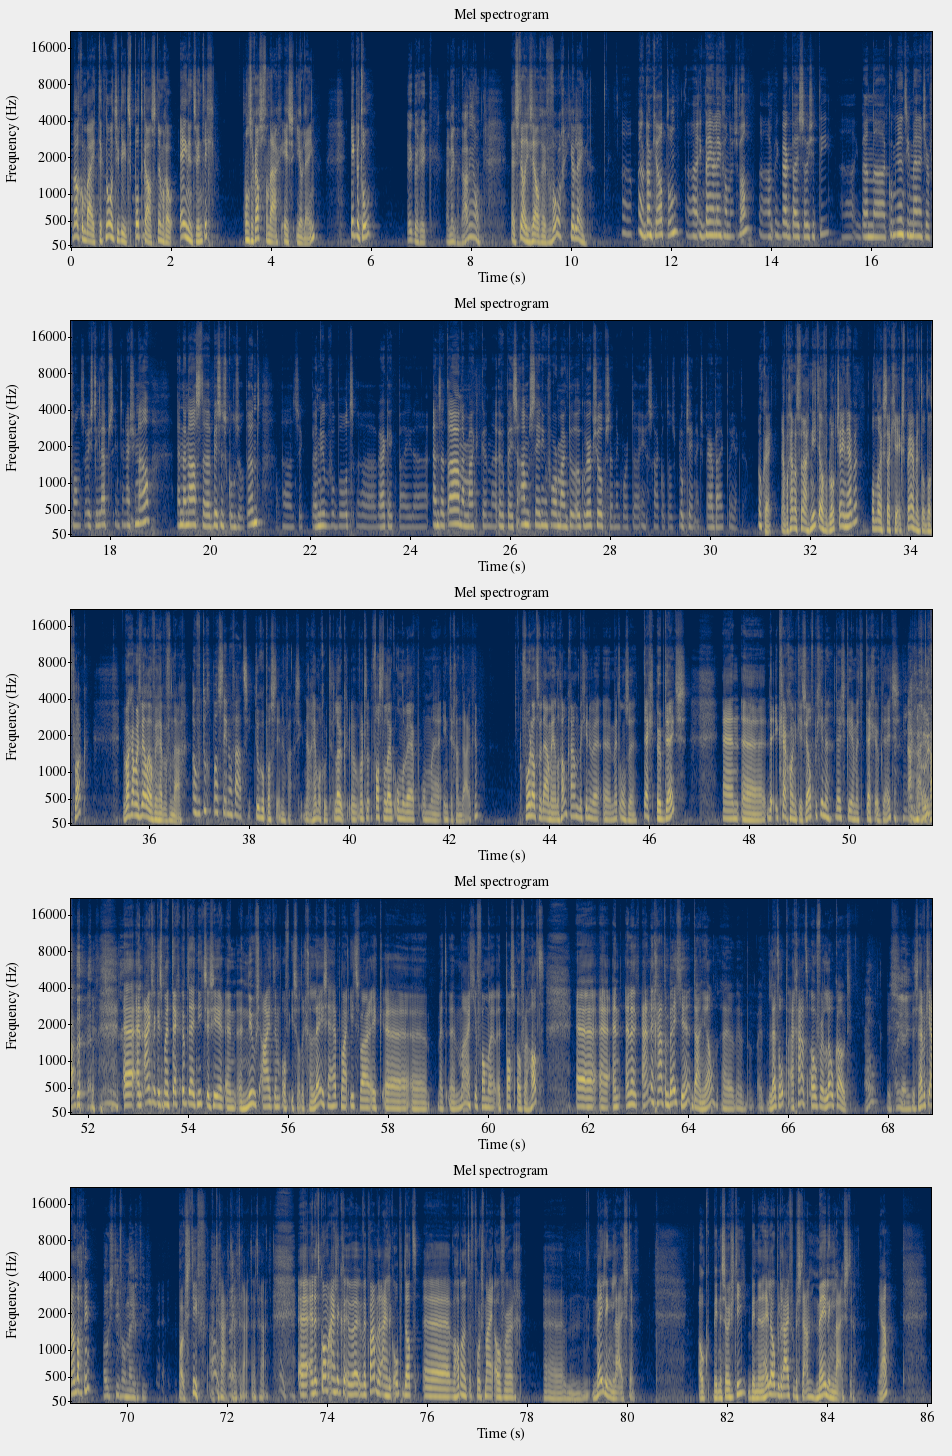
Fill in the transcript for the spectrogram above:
Welkom bij Technology Leads podcast nummer 21. Onze gast vandaag is Joleen. Ik ben Tom. Ik ben Rick. En ik ben Daniel. Eh, Stel jezelf even voor, Joleen. Uh, nou, dankjewel Tom. Uh, ik ben Joleen van der Zwan. Uh, ik werk bij Society. ik ben community manager van Society Labs Internationaal. En daarnaast business consultant. Dus ik ben nu bijvoorbeeld, werk ik bij de NZA. Daar maak ik een Europese aanbesteding voor. Maar ik doe ook workshops en ik word ingeschakeld als blockchain expert bij projecten. Oké, nou we gaan het vandaag niet over blockchain hebben. Ondanks dat je expert bent op dat vlak. Waar gaan we het wel over hebben vandaag? Over toegepaste innovatie. Toegepaste innovatie. Nou, helemaal goed. Leuk. Het wordt vast een leuk onderwerp om in te gaan duiken. Voordat we daarmee aan de gang gaan, beginnen we met onze tech-updates. En uh, de, ik ga gewoon een keer zelf beginnen, deze keer met de tech-updates. Nou, ga je gang. uh, en eigenlijk is mijn tech-update niet zozeer een, een nieuws-item of iets wat ik gelezen heb, maar iets waar ik uh, met een maatje van me het pas over had. en, en, en hij gaat een beetje, Daniel, let op, hij gaat over low-code. Oh, dus, oh jee. Dus heb ik je aandacht nu? Positief of negatief? Positief, uiteraard, oh, uiteraard, uiteraard. Uh, en het kwam eigenlijk, we, we, kwamen er eigenlijk op dat uh, we hadden het volgens mij over uh, mailinglijsten. Ook binnen Society, binnen een hele hoop bedrijven bestaan mailinglijsten. Ja?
